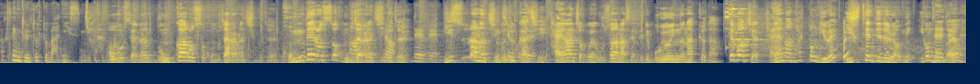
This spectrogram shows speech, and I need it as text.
학생들도 또 많이 있습니다. 모브록스에는 문과로서 공부 잘하는 친구들, 공대로서 공부 잘하는 그렇죠. 친구들, 네네. 미술하는 친구들까지 다양한 전공의 우수한 학생들이 모여 있는 학교다. 세 번째, 다양한 활동 기회? 익스텐디드 러닝? 이건 네네. 뭔가요?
